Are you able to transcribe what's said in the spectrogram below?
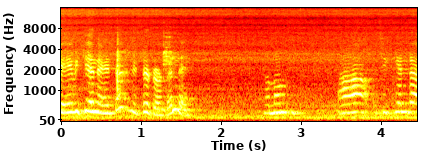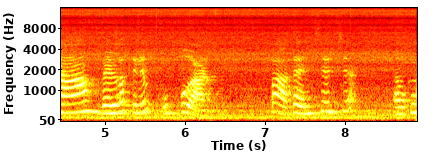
വേവിക്കാനായിട്ട് ഇട്ടിട്ടുണ്ട് അല്ലേ? അപ്പം ആ ചിക്കന്റെ ആ വെള്ളത്തിലും ഉപ്പ് കാണും. അപ്പം അതനുസരിച്ച് നമുക്ക്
